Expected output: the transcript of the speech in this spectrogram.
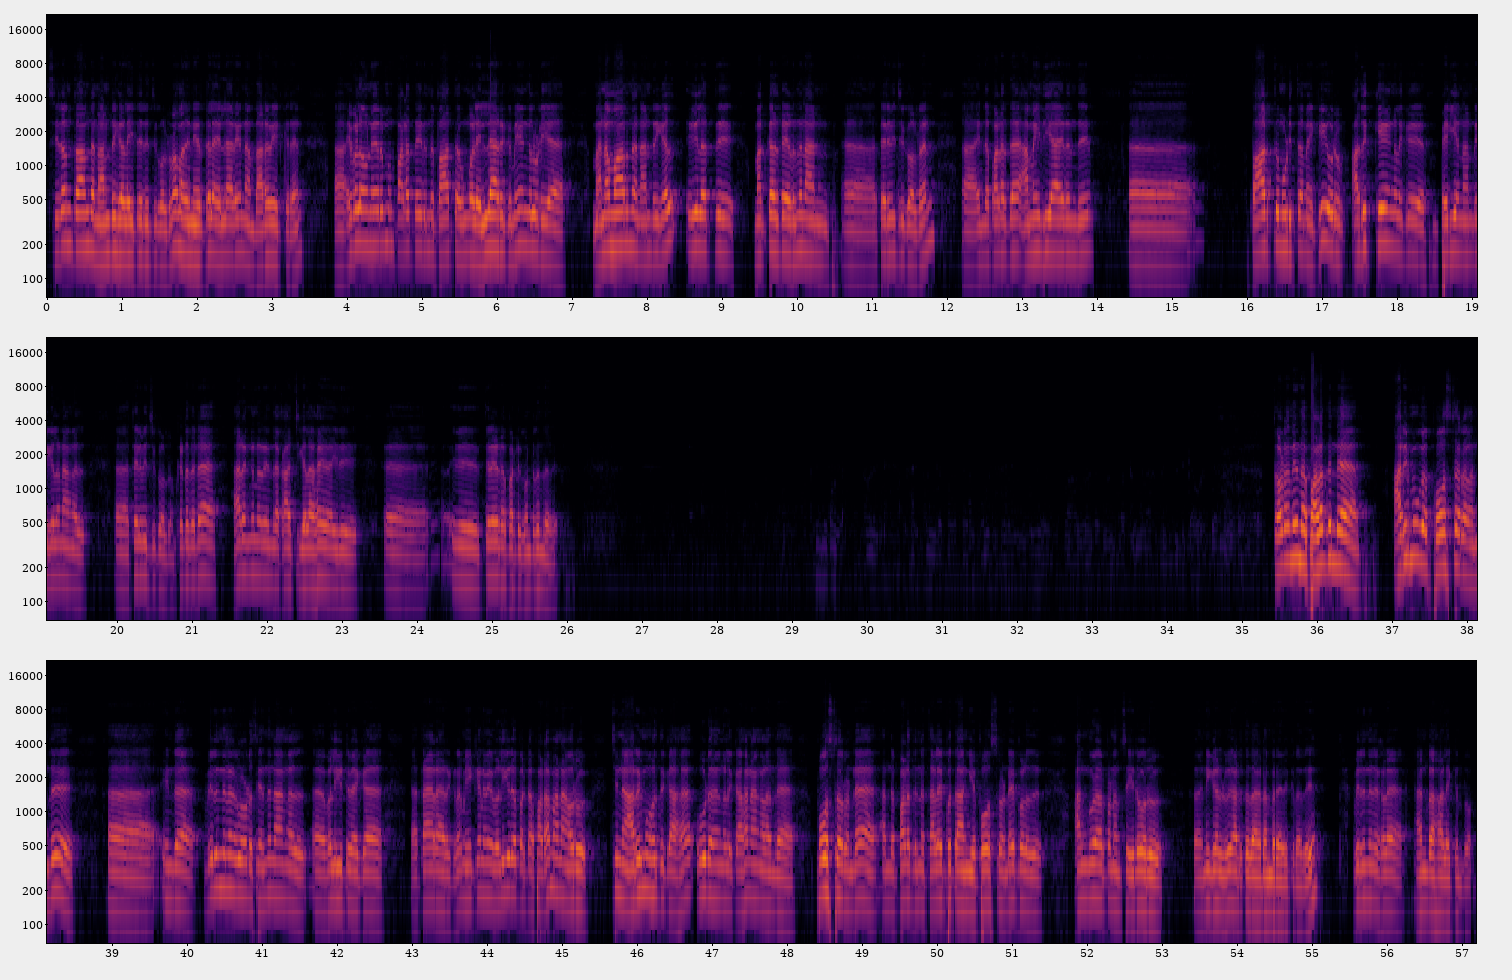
சிரம் தாழ்ந்த நன்றிகளை தெரிவித்துக் கொள்கிறோம். அதே நேரத்தில் எல்லாரையும் நான் வரவேற்கிறேன். இவ்வளவு நேரமும் படத்தை இருந்து பார்த்த உங்கள் எல்லாருக்குமே எங்களுடைய மனமார்ந்த நன்றிகள். ஈழத்து மக்கள்கிட்ட இருந்து நான் தெரிவித்துக்கொள்கிறேன் தெரிவித்துக் கொள்கிறேன். இந்த படத்தை அமைதியாக இருந்து பார்த்து முடித்தமைக்கு ஒரு அதுக்கே எங்களுக்கு பெரிய நன்றிகளை நாங்கள் தெரிவித்துக்கொள்கிறோம். கிட்டத்தட்ட அரங்கு நிறைந்த காட்சிகளாக இது இது திரையிடப்பட்டு கொண்டிருந்தது. தொடர்ந்து இந்த படத்தின் அறிமுக போஸ்டரை வந்து இந்த விருந்தினர்களோடு சேர்ந்து நாங்கள் வெளியிட்டு வைக்க தயாராக இருக்கிறோம். ஏற்கனவே வெளியிடப்பட்ட படம். ஆனால் ஒரு சின்ன அறிமுகத்துக்காக ஊடகங்களுக்காக நாங்கள் அந்த போஸ்டருண்ட அந்த படத்தின் தலைப்பு தாங்கிய போஸ்டருண்ட இப்பொழுது அங்குரார்ப்பணம் செய்கிற ஒரு நிகழ்வு அடுத்ததாக இடம்பெற இருக்கிறது. விருந்தினர்களை அன்பாக அழைக்கின்றோம்.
